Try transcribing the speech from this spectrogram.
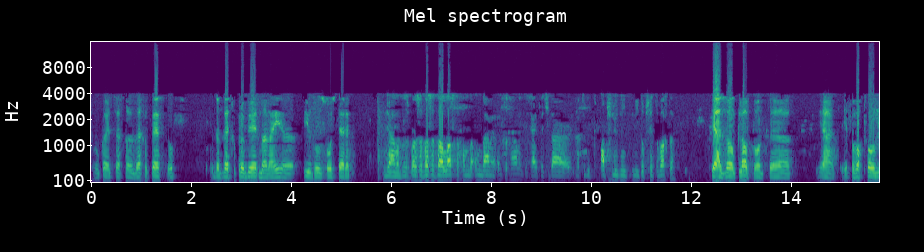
hoe kan je het zeggen, weggepest. Of dat werd geprobeerd, maar wij eh, hielden ons gewoon sterk. Ja, want was, was, het- was het wel lastig om, om daarmee om te gaan? Ik begrijp dat je daar natuurlijk absoluut niet, niet op zit te wachten. Ja, het is wel een klap, want ja, je verwacht gewoon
